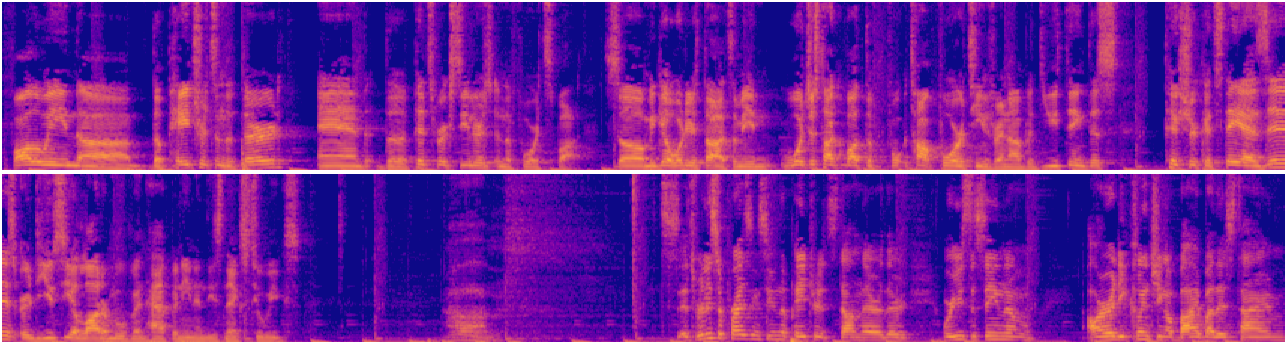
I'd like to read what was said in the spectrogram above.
following uh, the Patriots in the third and the Pittsburgh Steelers in the fourth spot. So, Miguel, what are your thoughts? I mean, we'll just talk about the four, top four teams right now, but do you think this picture could stay as is, or do you see a lot of movement happening in these next two weeks? It's, it's really surprising seeing the Patriots down there. They're we're used to seeing them already clinching a bye by this time.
